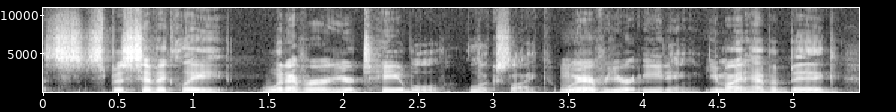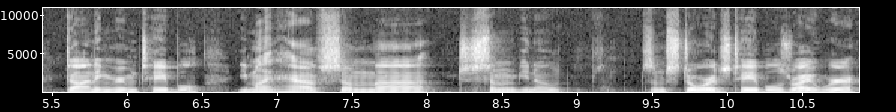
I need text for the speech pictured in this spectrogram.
S- specifically, whatever your table looks like, Mm-hmm. wherever you're eating, you might have a big dining room table. You might have some, uh, just some, you know, some storage tables, right, where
